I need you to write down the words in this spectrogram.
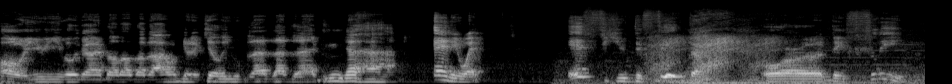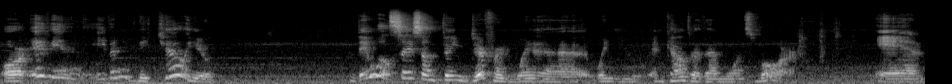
"Oh, you evil guy, blah blah blah blah, I'm gonna kill you, blah blah blah." anyway, if you defeat them, or they flee, or even even if they kill you, they will say something different when uh, when you encounter them once more, and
